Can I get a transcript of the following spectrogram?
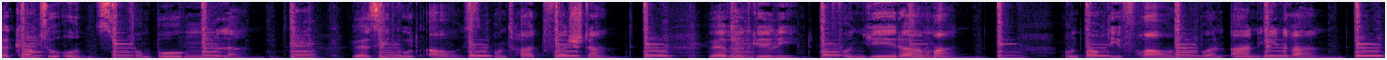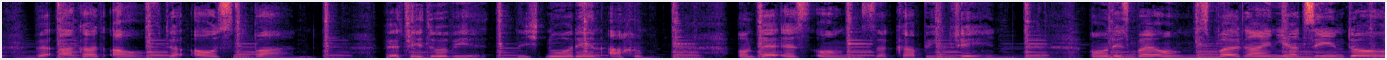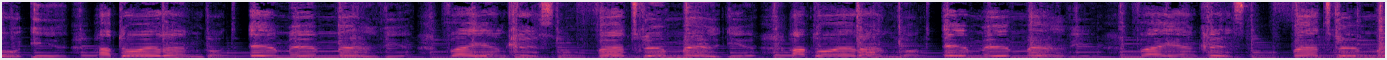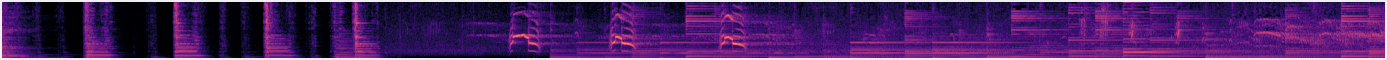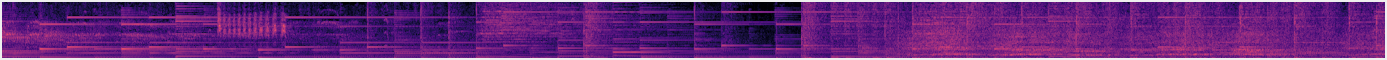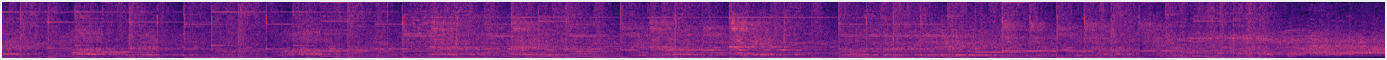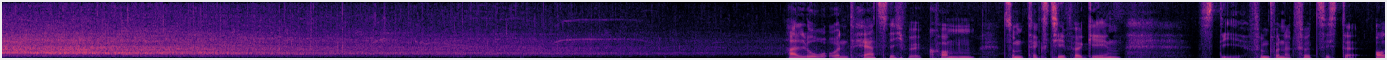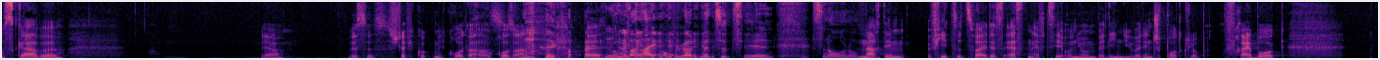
Wer kam zu uns vom Bogenland? Wer sieht gut aus und hat Verstand? Wer wird geliebt von jedermann? Und auch die Frauen wollen an ihn ran. Wer ackert auf der Außenbahn? Wer tätowiert nicht nur den Arm? Und wer ist unser Kapitän? Und ist bei uns bald ein Jahrzehnt, oh, ihr habt euren Gott im Himmel, wir feiern Christopher Trimmel, ihr habt euren Gott im Himmel, wir feiern Christopher Trimmel. Hallo und herzlich willkommen zum Textilvergehen. Das ist die 540. Ausgabe. Ja, ist es? Steffi guckt mich groß, groß an. ich habe bei äh, halt aufgehört mitzuzählen. Ist in Ordnung. Nach dem 4 zu 2 des ersten FC Union Berlin über den Sportclub Freiburg,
